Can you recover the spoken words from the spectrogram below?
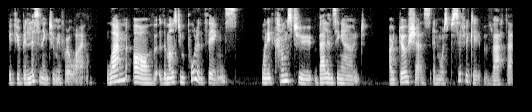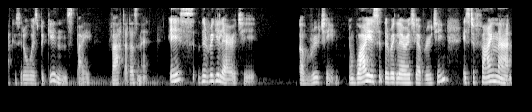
if you've been listening to me for a while, one of the most important things when it comes to balancing out our doshas, and more specifically vata, because it always begins by vata, doesn't it? Is the regularity of routine. And why is it the regularity of routine? Is to find that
